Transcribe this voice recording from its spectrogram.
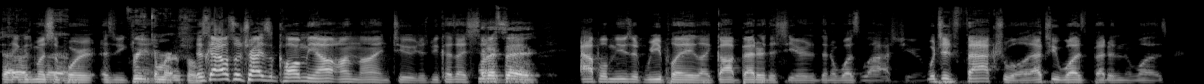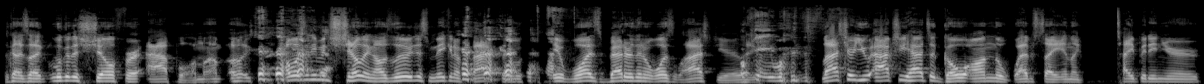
take as much support as we Free can. Free commercials. This guy also tries to call me out online too, just because I said I say? Apple Music Replay like got better this year than it was last year, which is factual. It actually was better than it was. This guy's like, look at the shill for Apple. I'm, I'm, I'm like, I wasn't even shilling. I was literally just making a fact that it, it was better than it was last year. Like, okay, well, Last year, you actually had to go on the website and like type it in your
